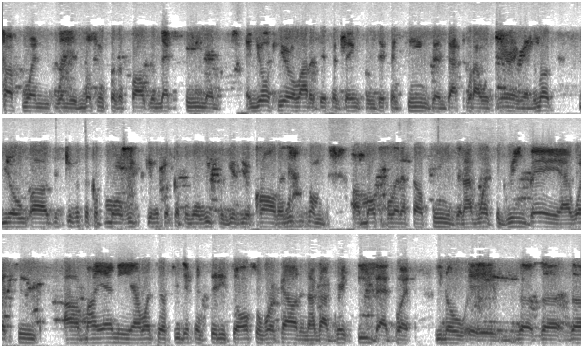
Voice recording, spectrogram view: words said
tough when, when you're looking for the fall, the next team, and, and you'll hear a lot of different things from different teams, and that's what I was hearing. And look, you know, uh, just give us a couple more weeks, give us a couple more weeks, we'll give you a call. And this is from uh, multiple NFL teams, and I went to Green Bay, I went to uh, Miami, I went to a few different cities to also work out, and I got great feedback, but you know, eh, the, the, the,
